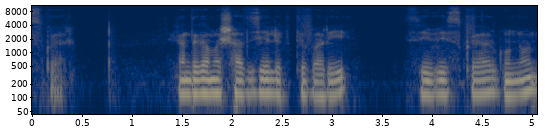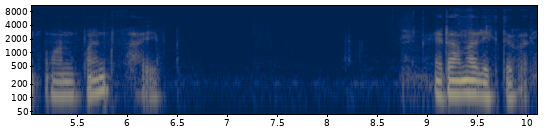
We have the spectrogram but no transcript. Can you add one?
স্কোয়ার এখান থেকে আমরা সাজিয়ে লিখতে পারি সি ভি স্কোয়ার গুণন ওয়ান পয়েন্ট ফাইভ এটা আমরা লিখতে পারি।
